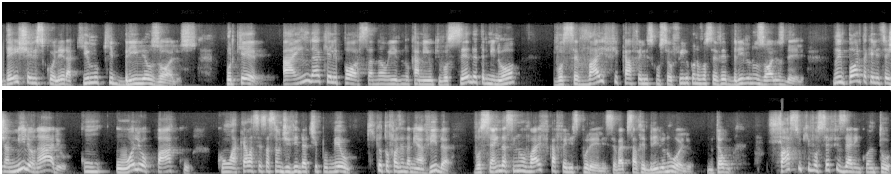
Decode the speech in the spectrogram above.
Deixe ele escolher aquilo que brilha os olhos. Porque, ainda que ele possa não ir no caminho que você determinou, você vai ficar feliz com seu filho quando você vê brilho nos olhos dele. Não importa que ele seja milionário, com o olho opaco, com aquela sensação de vida tipo, meu, o que, que eu estou fazendo da minha vida? Você ainda assim não vai ficar feliz por ele. Você vai precisar ver brilho no olho. Então, faça o que você fizer enquanto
